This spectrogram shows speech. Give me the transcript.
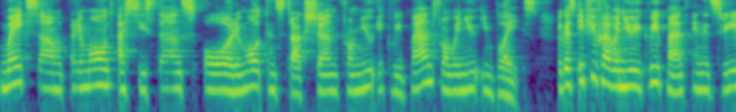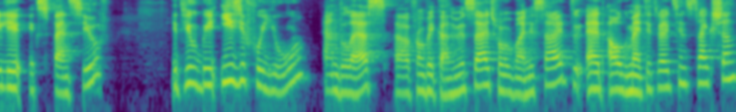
make some remote assistance or remote instruction from new equipment from the new employees. Because if you have a new equipment and it's really expensive, it will be easy for you and less uh, from the economy side, from the money side, to add augmented reality instruction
